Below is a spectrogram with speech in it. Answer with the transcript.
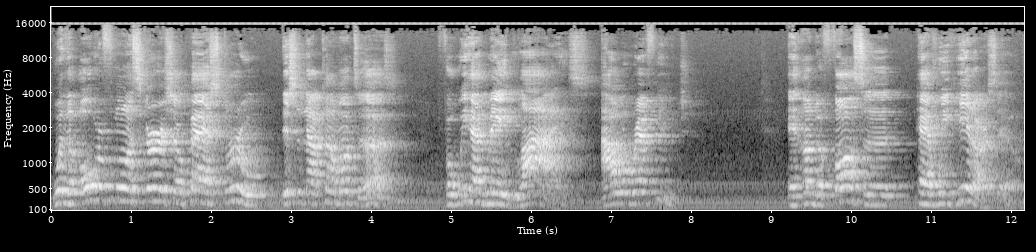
When the overflowing scourge shall pass through, it shall not come unto us, for we have made lies our refuge. And under falsehood have we hid ourselves.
